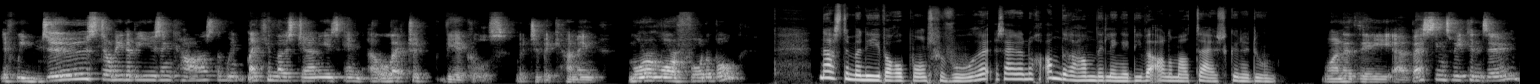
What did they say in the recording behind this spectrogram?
if we do still need to be using cars, then we're making those journeys in electric vehicles, which are becoming more and more affordable. Naast de manier waarop we ons vervoeren, zijn er nog andere handelingen die we allemaal thuis kunnen doen. One of the uh, best things we can do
